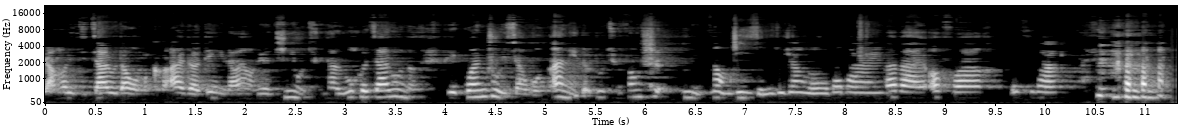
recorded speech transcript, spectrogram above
然后以及加入到我们可爱的电影疗养院听友群。那如何加入呢？可以关注一下文案里的入群方式。嗯，那我们这期节目就这样喽，拜拜，拜拜，off 啊，off 啊。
